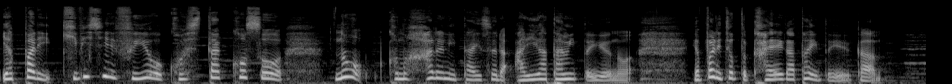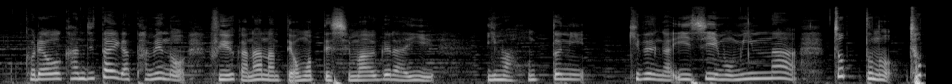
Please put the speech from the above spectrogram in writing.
やっぱり厳しい冬を越したこそのこの春に対するありがたみというのはやっぱりちょっと変え難いというかこれを感じたいがための冬かななんて思ってしまうぐらい今本当に気分がいいしもうみんなちょっとのちょっ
